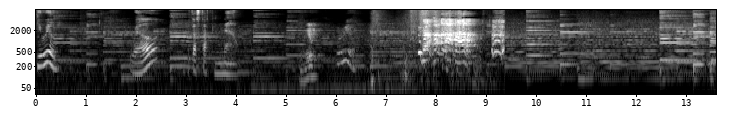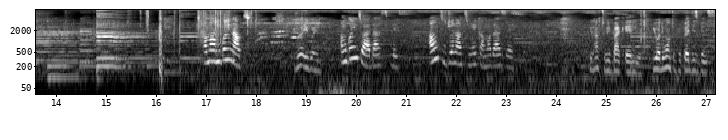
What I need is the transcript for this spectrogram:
You will? Well, let us start now. For real? For real. Mama, I'm going out. Where are you going? I'm going to Ada's place. I want to join her to make her mother's hair. You have to be back early. You are the one to prepare these beans.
